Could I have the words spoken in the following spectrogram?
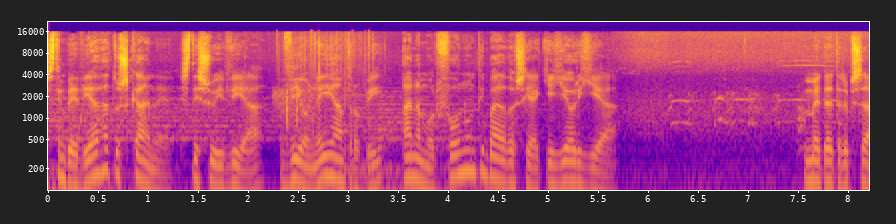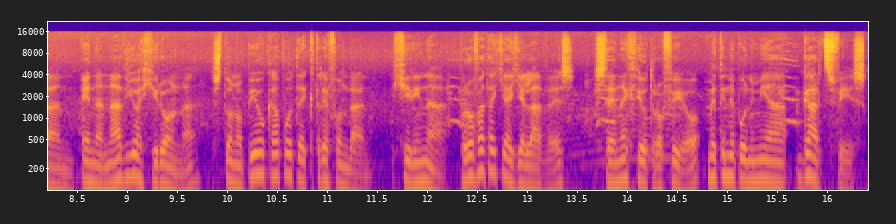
Στην πεδιάδα τους Σκάνε, στη Σουηδία, δύο νέοι άνθρωποι αναμορφώνουν την παραδοσιακή γεωργία. Μετέτρεψαν έναν άδειο αχυρώνα, στον οποίο κάποτε εκτρέφονταν χοιρινά, πρόβατα και αγελάδες, σε ένα ηχθειοτροφείο με την επωνυμία Gartsfisk.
